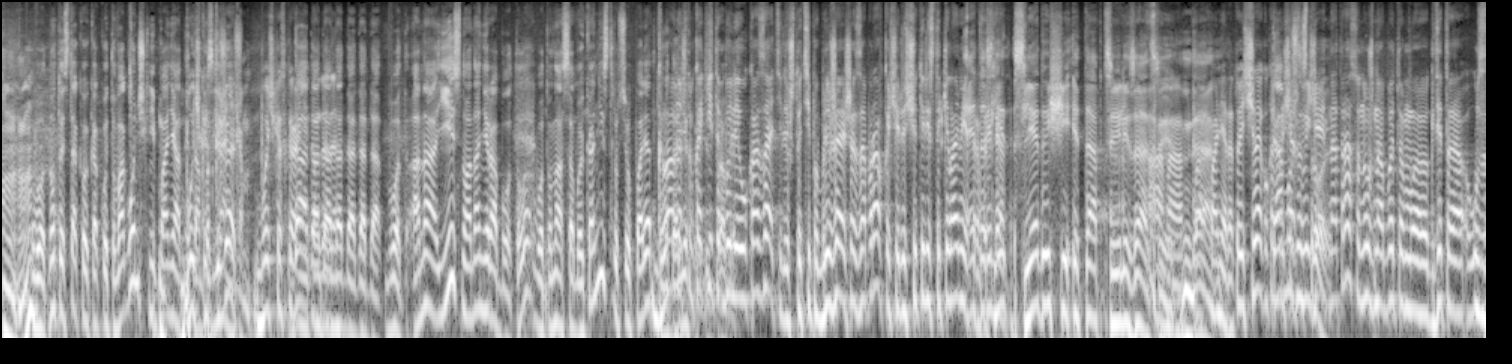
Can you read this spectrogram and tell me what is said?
Угу. Вот, ну, то есть такой какой-то вагончик непонятный. Бочка с краником. Бочка с краником, да, да, да, да, да, да, да. Вот, она есть, но она не работала. Вот у нас с собой канистра, все в порядке. Главное, чтобы какие-то были указатели, что типа ближайшая заправка через 400 километров. Это след, следующий этап цивилизации. Ага, да. Понятно. То есть человеку, который сейчас выезжает на трассу, нужно об этом э, где-то узнать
